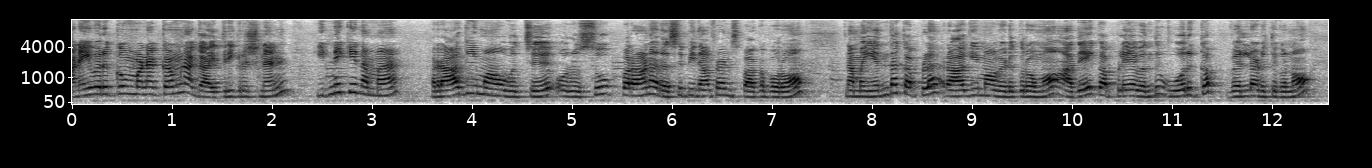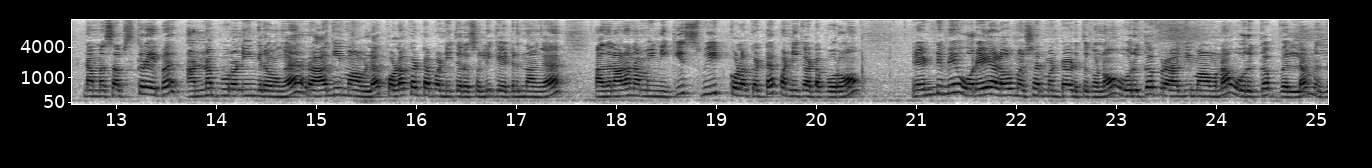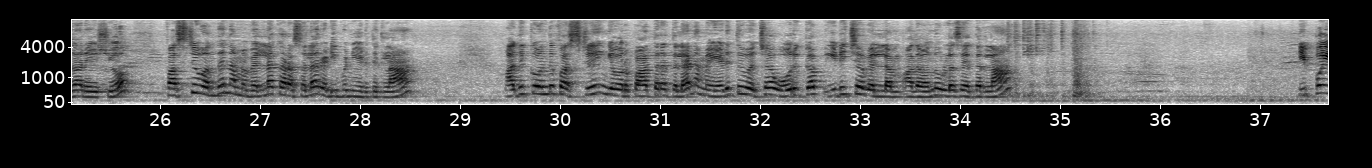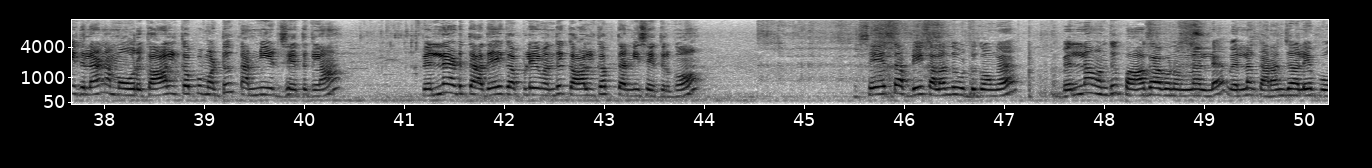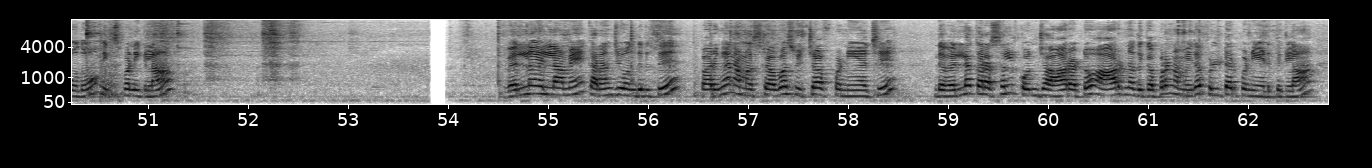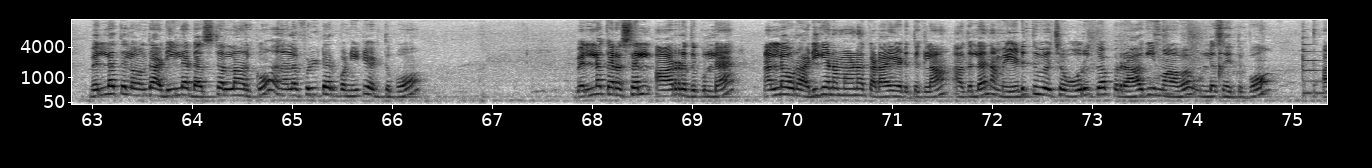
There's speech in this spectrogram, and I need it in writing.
அனைவருக்கும் வணக்கம். நான் காயத்ரி கிருஷ்ணன். இன்றைக்கி நம்ம ராகி மாவு வச்சு ஒரு சூப்பரான ரெசிபி தான் ஃப்ரெண்ட்ஸ் பார்க்க போகிறோம் நம்ம எந்த கப்பில் ராகி மாவு எடுக்கிறோமோ அதே கப்லேயே வந்து ஒரு கப் வெள்ளம் எடுத்துக்கணும். நம்ம சப்ஸ்கிரைபர் அன்னபூரணிங்கிறவங்க ராகி மாவில் கொலக்கட்டை பண்ணித்தர சொல்லி கேட்டிருந்தாங்க. அதனால் நம்ம இன்னைக்கு ஸ்வீட் கொலக்கட்டை பண்ணி காட்ட போகிறோம் ரெண்டுமே ஒரே அளவு மெஷர்மெண்ட்டாக எடுத்துக்கணும். ஒரு கப் ராகி மாவுனா ஒரு கப் வெல்லம் இதுதான் ரேஷியோ ஃபஸ்ட்டு வந்து நம்ம வெள்ளை கரைசலை ரெடி பண்ணி எடுத்துக்கலாம். அதுக்கு வந்து ஃபஸ்ட்டு இங்கே ஒரு பாத்திரத்தில் நம்ம எடுத்து வச்ச ஒரு கப் இடித்த வெல்லம் அதை வந்து உள்ளே சேர்த்துடலாம். இப்போ இதில் நம்ம ஒரு கால் கப்பு மட்டும் தண்ணி சேர்த்துக்கலாம். வெள்ளம் எடுத்த அதே கப்லேயே வந்து கால் கப் தண்ணி சேர்த்துருக்கோம். சேர்த்து அப்படியே கலந்து விட்டுக்கோங்க. வெல்லம் வந்து பாகாகணும்னா இல்லை வெள்ளம் கரைஞ்சாலே போதும் மிக்ஸ் பண்ணிக்கலாம். வெல்லம் எல்லாமே கரைஞ்சி வந்துடுது. பாருங்கள் நம்ம ஸ்டவ்வை சுவிட்ச் ஆஃப் பண்ணியாச்சு. இந்த வெள்ளை கரைசல் கொஞ்சம் ஆறட்டும். ஆறுனதுக்கப்புறம் நம்ம இதை ஃபில்டர் பண்ணி எடுத்துக்கலாம். வெள்ளத்தில் வந்து அடியில் டஸ்டெல்லாம் இருக்கும். அதனால் ஃபில்டர் பண்ணிவிட்டு எடுத்துப்போம். வெள்ளை கரைசல் ஆறுறதுக்குள்ளே நல்ல ஒரு அடிகனமான கடாயை எடுத்துக்கலாம். அதில் நம்ம எடுத்து வச்ச ஒரு கப் ராகி மாவை உள்ளே சேர்த்துப்போம்.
